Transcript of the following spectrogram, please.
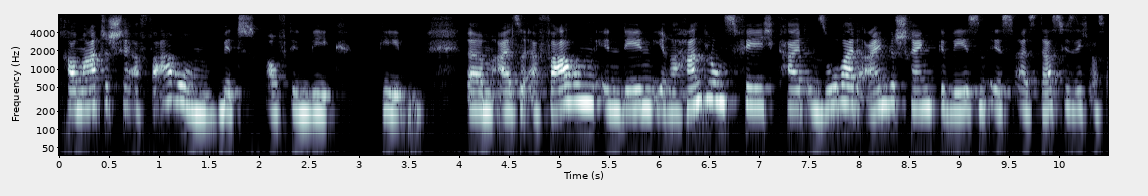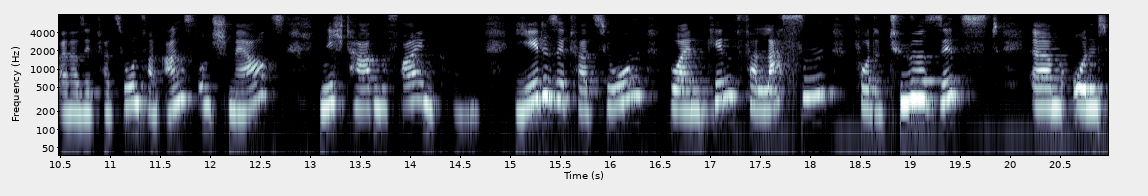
traumatische Erfahrungen mit auf den Weg geben. Ähm, also Erfahrungen, in denen ihre Handlungsfähigkeit insoweit eingeschränkt gewesen ist, als dass sie sich aus einer Situation von Angst und Schmerz nicht haben befreien können. Jede Situation, wo ein Kind verlassen vor der Tür sitzt ähm, und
